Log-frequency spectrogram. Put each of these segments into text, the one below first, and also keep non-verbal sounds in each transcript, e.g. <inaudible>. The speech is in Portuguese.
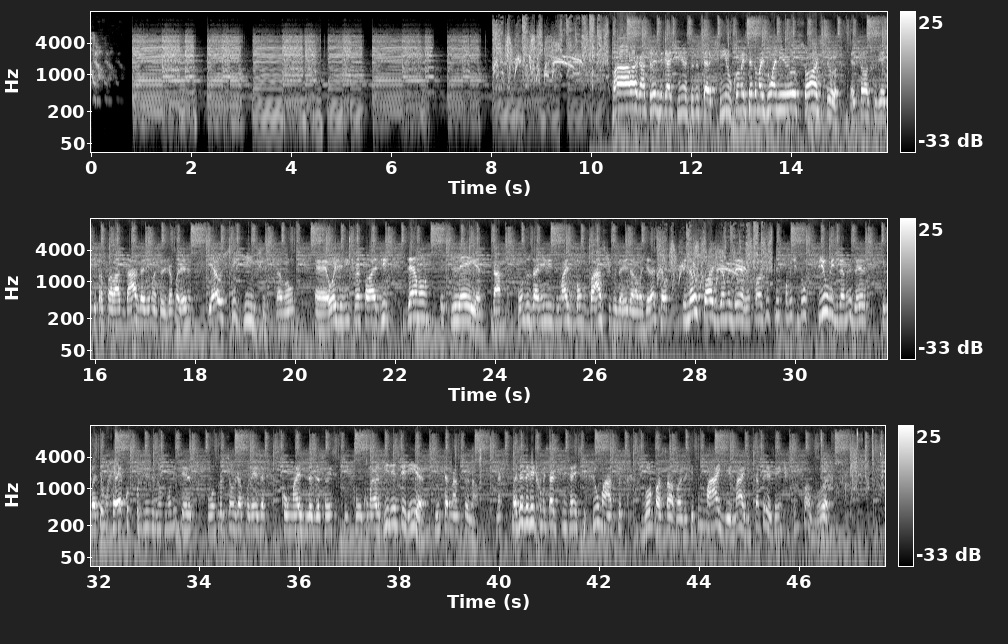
Fala gatões e gatinhas, tudo certinho? Começando mais um Anime Sócio. Esse é o nosso vim aqui para falar das animações japonesas. E é o seguinte, tá bom? É, hoje a gente vai falar de Demon Slayer, tá? Um dos animes mais bombásticos aí da nova geração. E não só de Demon Slayer, vamos falar do- principalmente do filme de Demon Slayer, que bateu recordes no mundo inteiro, com uma produção japonesa com mais visualizações e com, com maior bilheteria internacional. Né? Mas antes da gente começar a destrinchar esse filmaço, vou passar a voz aqui pro Mag. Mag, está presente, por favor.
